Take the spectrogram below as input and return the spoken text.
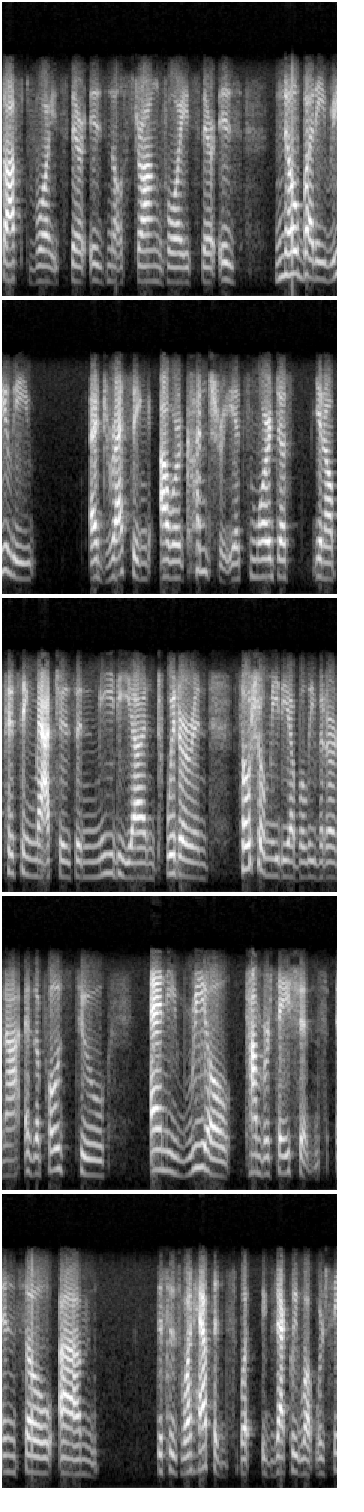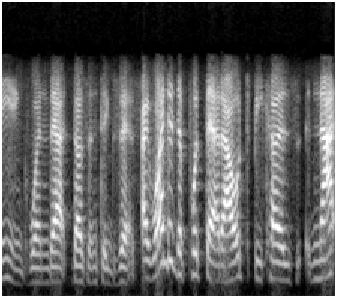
soft voice, there is no strong voice, there is nobody really addressing our country. It's more just, you know, pissing matches and media and Twitter and social media, believe it or not, as opposed to any real conversations. And so um, this is what happens what exactly what we're seeing when that doesn't exist. I wanted to put that out because not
